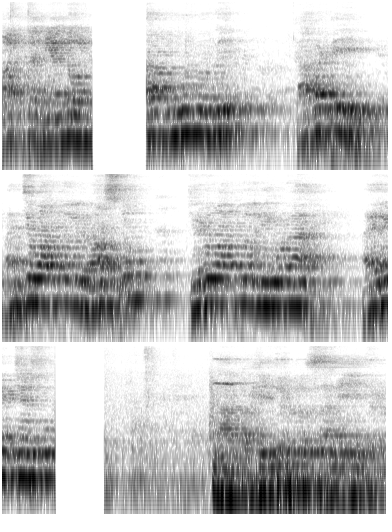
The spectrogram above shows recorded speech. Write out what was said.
బాధ్యత మీ అందరూ ఉంది. చాలా ఉంది కాబట్టి మంచి వార్తలు రాస్తూ చెడు వార్తలని కూడా హైలైట్ చేస్తూ నాకు హితుడు సన్నిహితుడు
